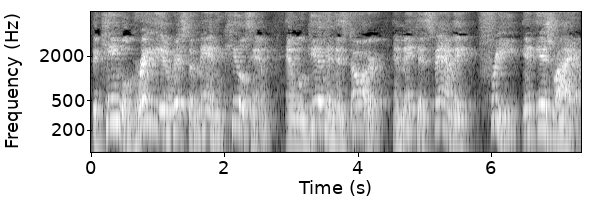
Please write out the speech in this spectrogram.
the king will greatly enrich the man who kills him and will give him his daughter and make his family free in Israel.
